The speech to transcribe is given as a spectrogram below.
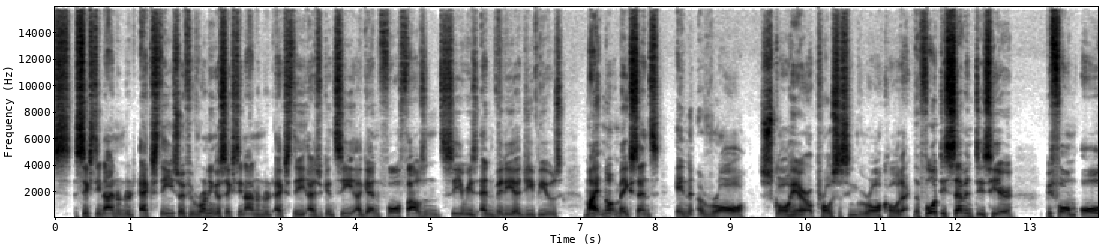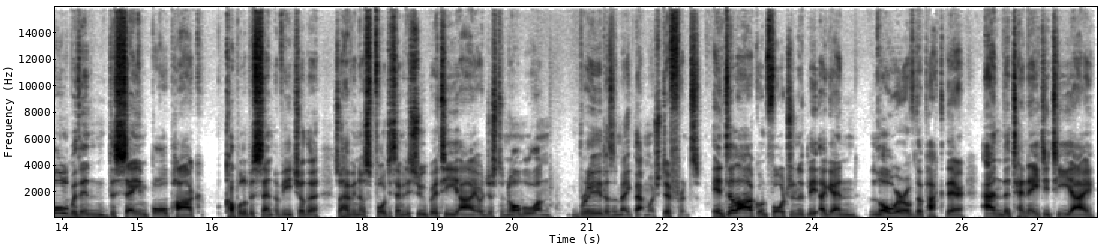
6900 XT. So if you're running a 6900 XT, as you can see, again, 4000 series NVIDIA GPUs might not make sense in a raw score here or processing raw codec. The 4070s here perform all within the same ballpark, couple of percent of each other. So having a 4070 Super Ti or just a normal one really doesn't make that much difference. Intel Arc, unfortunately, again, lower of the pack there, and the 1080 Ti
